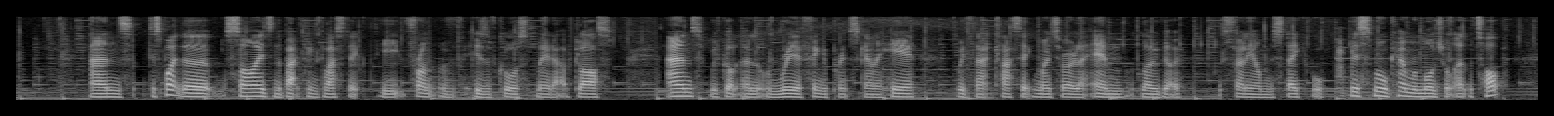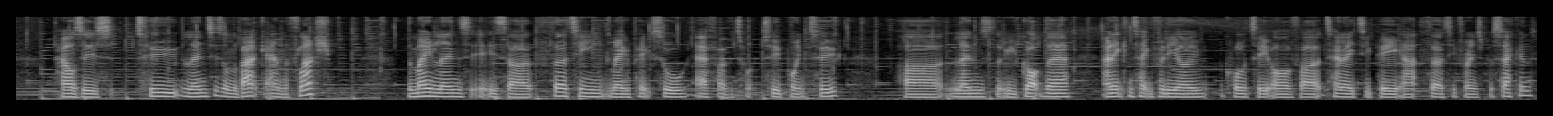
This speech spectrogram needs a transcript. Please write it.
And despite the sides and the back being plastic, the front of, is of course made out of glass. And we've got a little rear fingerprint scanner here with that classic Motorola M logo. It's fairly unmistakable. This small camera module at the top houses two lenses on the back and the flash. The main lens is a 13 megapixel f over 2.2 uh, lens that you've got there and it can take video quality of uh, 1080p at 30 frames per second.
